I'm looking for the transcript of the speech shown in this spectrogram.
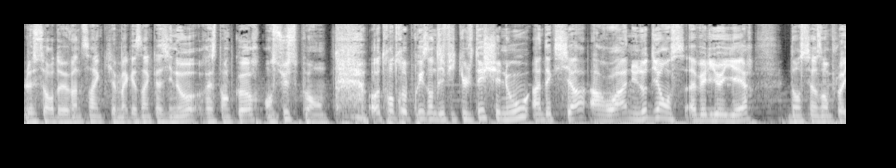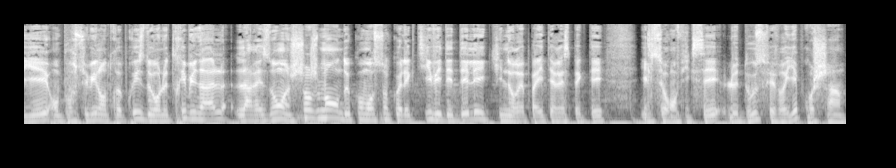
Le sort de 25 magasins Casino reste encore en suspens. Autre entreprise en difficulté chez nous, Indexia à Rouen. Une audience avait lieu hier. D'anciens employés ont poursuivi l'entreprise devant le tribunal. La raison, un changement de convention collective et des délais qui n'auraient pas été respectés. Ils seront fixés le 12 février prochain.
